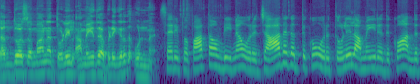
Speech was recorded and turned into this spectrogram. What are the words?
சந்தோஷமான தொழில் அமையுது அப்படிங்கிறது உண்மை. சரி இப்போ பார்த்தோம் அப்படின்னா ஒரு ஜாதகத்துக்கும் ஒரு தொழில் அமைகிறதுக்கும் அந்த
